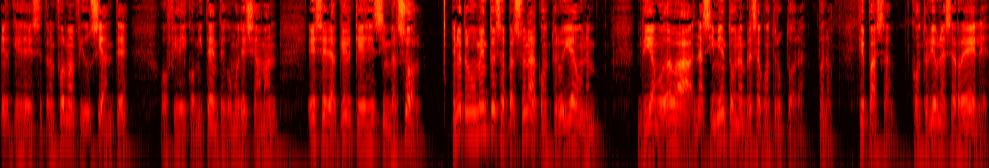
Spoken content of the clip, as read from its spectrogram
el que se transforma en fiduciante o fideicomitente, como le llaman, es el aquel que es inversor en otro momento esa persona construía una, digamos, daba nacimiento a una empresa constructora. Bueno, ¿qué pasa? Construía una SRL,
